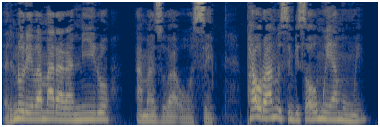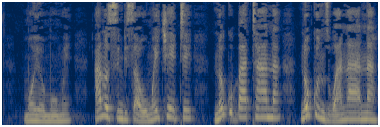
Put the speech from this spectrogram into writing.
rinoreva mararamiro amazuva ose pauro anosimbisawo mweya mumwe mwoyo mumwe. Anosimbisa umwe chete nokubatana nokunzwanana.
